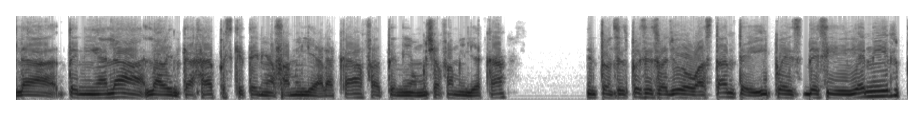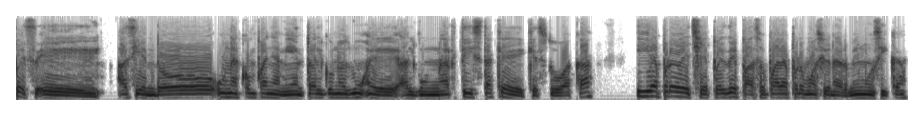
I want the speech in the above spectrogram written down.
la tenía la, la ventaja pues que tenía familiar acá, tenía mucha familia acá. Entonces, pues eso ayudó bastante y pues decidí venir pues eh, haciendo un acompañamiento a algunos, eh, algún artista que, que, estuvo acá y aproveché pues de paso para promocionar mi música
